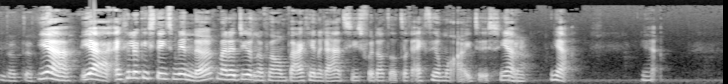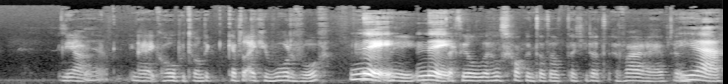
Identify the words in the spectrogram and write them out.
Dat, dat, Ja, ja, en gelukkig steeds minder. Maar dat duurt nog wel een paar generaties voordat dat er echt helemaal uit is. Ja, ja. ja, ja. Ja, ja. nee, ik hoop het, want ik, ik heb er eigenlijk geen woorden voor. Nee, nee. nee. Het is echt heel, heel schokkend dat, dat, dat je dat ervaren hebt. En, Ja,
